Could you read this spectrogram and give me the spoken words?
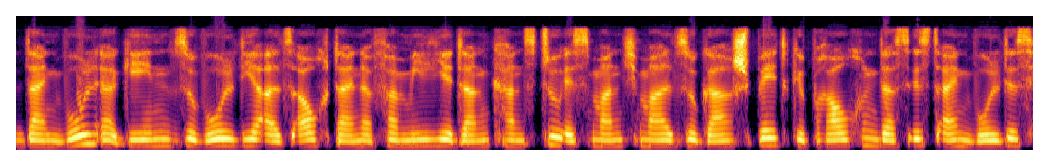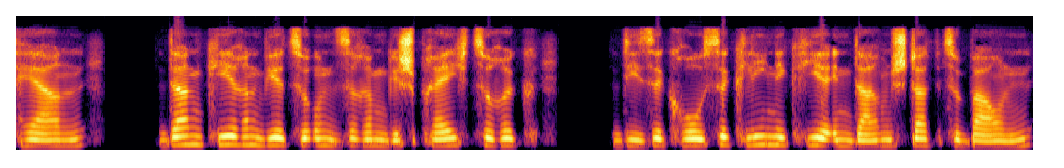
dein Wohlergehen sowohl dir als auch deiner Familie dann kannst du es manchmal sogar spät gebrauchen. Das ist ein Wohl des Herrn, dann kehren wir zu unserem Gespräch zurück, diese große Klinik hier in Darmstadt zu bauen.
